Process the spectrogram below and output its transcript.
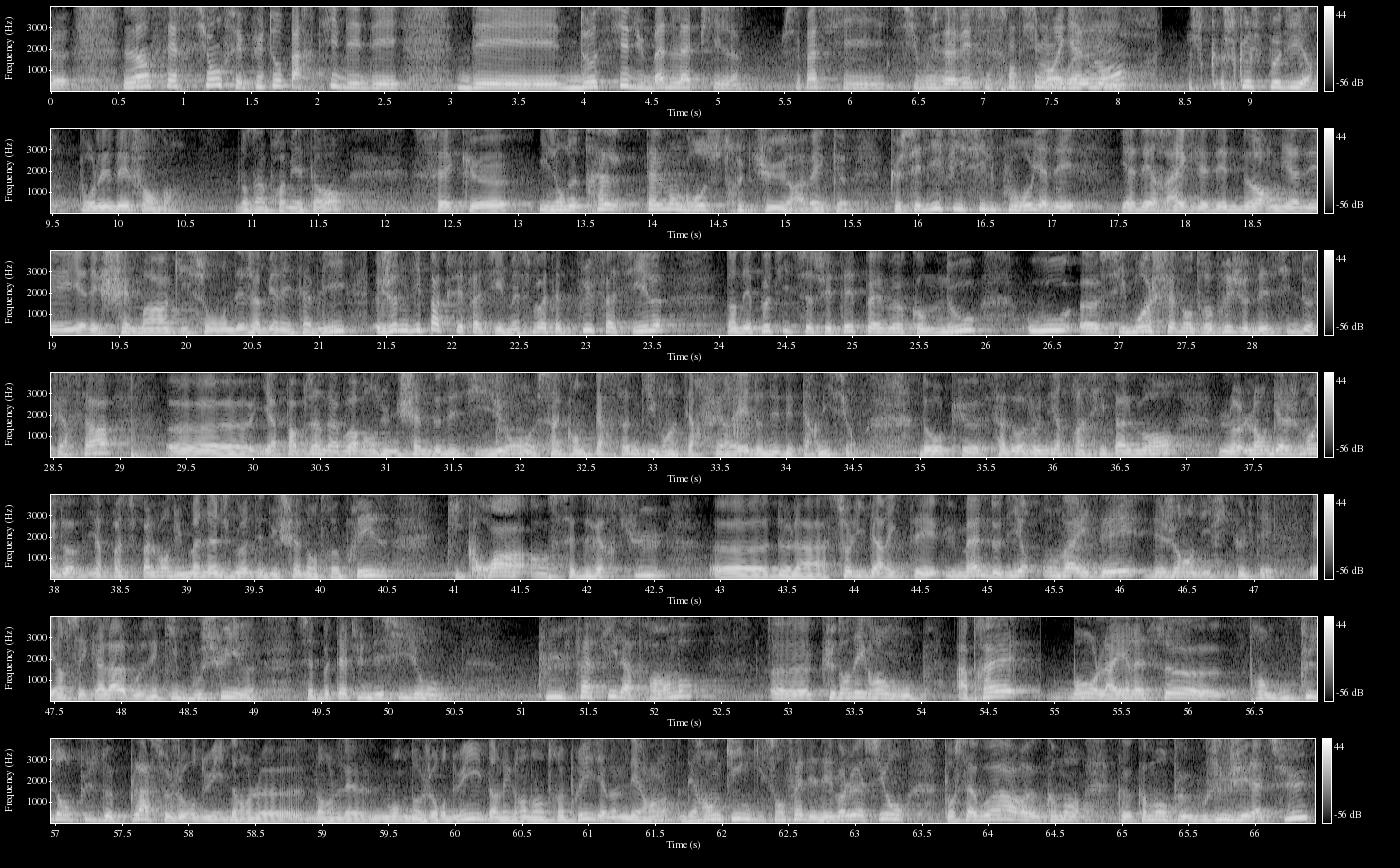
l'insertion fait plutôt partie des, des, dossiers du bas de la pile. Je ne sais pas si, si, vous avez ce sentiment également. Ce que, ce que, je peux dire pour les défendre, dans un premier temps, c'est qu'ils ont de tellement grosses structures, avec, que c'est difficile pour eux. Il y a des, il y a des règles, il y a des normes, il y a des, schémas qui sont déjà bien établis. Je ne dis pas que c'est facile, mais ça peut être plus facile dans des petites sociétés PME comme nous, où euh, si moi, chef d'entreprise, je décide de faire ça, euh, il n'y a pas besoin d'avoir dans une chaîne de décision 50 euh, personnes qui vont interférer et donner des permissions. Donc ça doit venir principalement, l'engagement, il doit venir principalement du management et du chef d'entreprise qui croit en cette vertu de la solidarité humaine, de dire on va aider des gens en difficulté. Et en ces cas-là, vos équipes vous suivent. C'est peut-être une décision plus facile à prendre euh, que dans des grands groupes. Après, bon, la RSE euh, prend de plus en plus de place aujourd'hui dans le, monde d'aujourd'hui, dans les grandes entreprises. Il y a même des, rankings qui sont faits, des évaluations pour savoir comment, comment on peut vous juger là-dessus.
